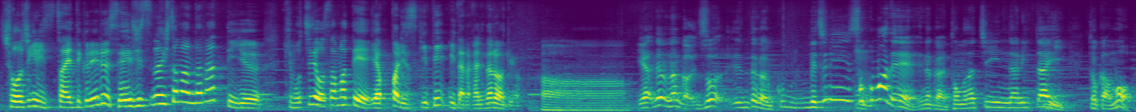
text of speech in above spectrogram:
正直に伝えてくれる誠実な人なんだなっていう気持ちで収まってやっぱり好きピみたいな感じになるわけよ。あー。いやでもなんかそだから別にそこまでなんか友達になりたいとかも、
